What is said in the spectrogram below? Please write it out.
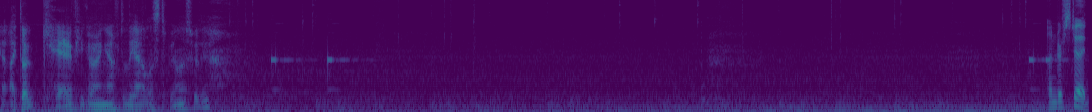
Yeah, I don't care if you're going after the Atlas, to be honest with you. Understood.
